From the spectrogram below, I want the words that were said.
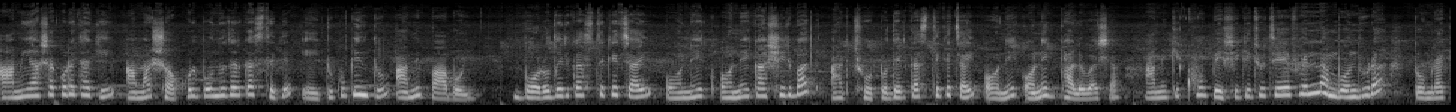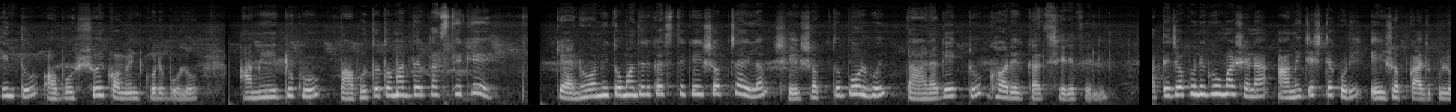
আমি আশা করে থাকি আমার সকল বন্ধুদের কাছ থেকে এইটুকু কিন্তু আমি পাবই। বড়দের কাছ থেকে চাই অনেক অনেক আশীর্বাদ আর ছোটদের কাছ থেকে চাই অনেক অনেক ভালোবাসা। আমি কি খুব বেশি কিছু চেয়ে ফেললাম, বন্ধুরা? তোমরা কিন্তু অবশ্যই কমেন্ট করে বলো। আমি এইটুকু পাবো তো তোমাদের কাছ থেকে? কেন আমি তোমাদের কাছ থেকে এইসব চাইলাম? সেই সব তো বলবই। তার আগে একটু ঘরের কাজ সেরে ফেলি। রাতে যখনই ঘুম আসে না, আমি চেষ্টা করি এই সব কাজগুলো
